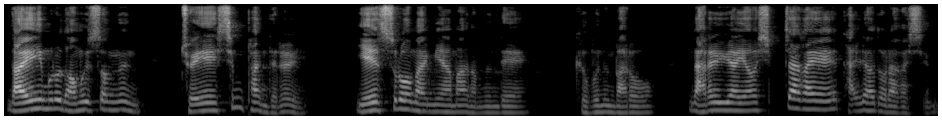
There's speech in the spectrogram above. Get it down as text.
나의 힘으로 넘을 수 없는 죄의 심판들을 예수로 말미암아 넘는데 그분은 바로 나를 위하여 십자가에 달려 돌아가신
